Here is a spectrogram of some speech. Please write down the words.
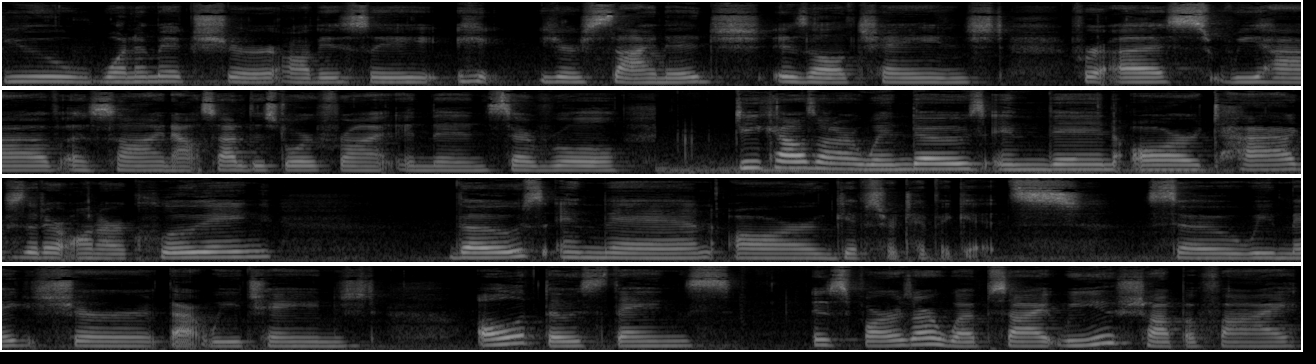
you want to make sure, obviously, your signage is all changed. For us, we have a sign outside of the storefront and then several decals on our windows, and then our tags that are on our clothing, those, and then our gift certificates. So, we make sure that we changed all of those things as far as our website, we use Shopify.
